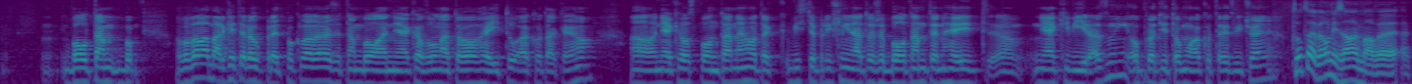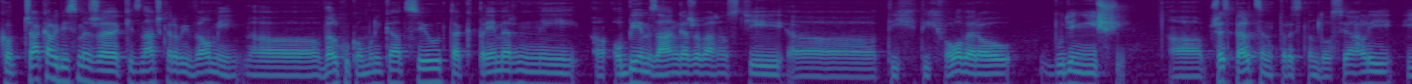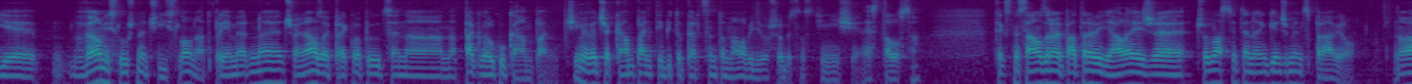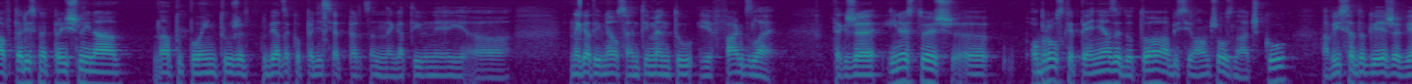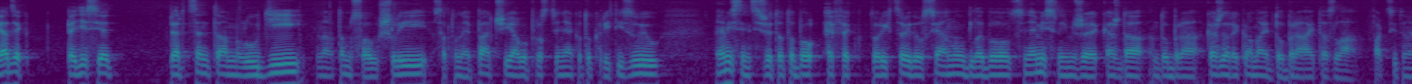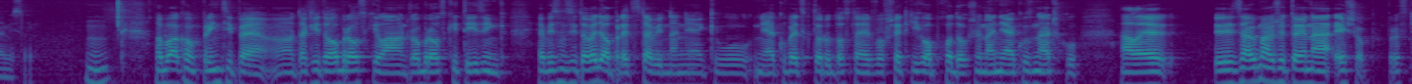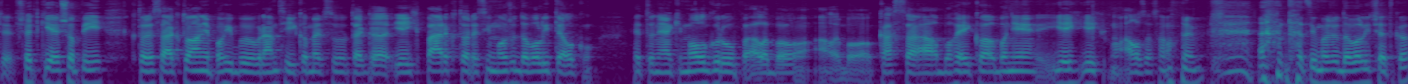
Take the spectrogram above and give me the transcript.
bol tam, bo, lebo veľa marketerov predpokladá, že tam bola nejaká vlna toho hejtu ako takého nejakého spontánneho, tak vy ste prišli na to, že bol tam ten hejt nejaký výrazný oproti tomu, ako to je zvyčajne? Toto je veľmi zaujímavé. Ako čakali by sme, že keď značka robí veľmi uh, veľkú komunikáciu, tak priemerný uh, objem zaangažovanosti uh, tých, tých followerov bude nižší. 6%, ktoré sa tam dosiahli, je veľmi slušné číslo, nadpriemerné, čo je naozaj prekvapujúce na, na tak veľkú kampaň. Čím je väčšia kampaň, tým by to percento malo byť vo všeobecnosti nižšie. Nestalo sa. Tak sme samozrejme patrali ďalej, že čo vlastne ten engagement spravil. No a vtedy sme prišli na, na tú pointu, že viac ako 50% negatívnej, uh, negatívneho sentimentu je fakt zlé. Takže investuješ uh, obrovské peniaze do toho, aby si launchol značku, a výsledok je, že viac ako 50% ľudí na tom sociali sa to nepáči alebo proste nejako to kritizujú. Nemyslím si, že toto bol efekt, ktorý chceli dosiahnuť, lebo si nemyslím, že každá, dobrá, každá reklama je dobrá aj tá zlá. Fakt si to nemyslím. Hmm. Lebo ako v princípe e, takýto obrovský launch, obrovský teasing, ja by som si to vedel predstaviť na nejakú, nejakú vec, ktorú dostaneš vo všetkých obchodoch, že na nejakú značku. Ale je zaujímavé, že to je na e-shop. Proste všetky e-shopy, ktoré sa aktuálne pohybujú v rámci e-commerce, tak e, je ich pár, ktoré si môžu dovoliť telku. Je to nejaký mall group, alebo, alebo kasa, alebo hejko, alebo nie. Je ich, je ich no Alza samozrejme. tá si môže dovoliť všetko.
